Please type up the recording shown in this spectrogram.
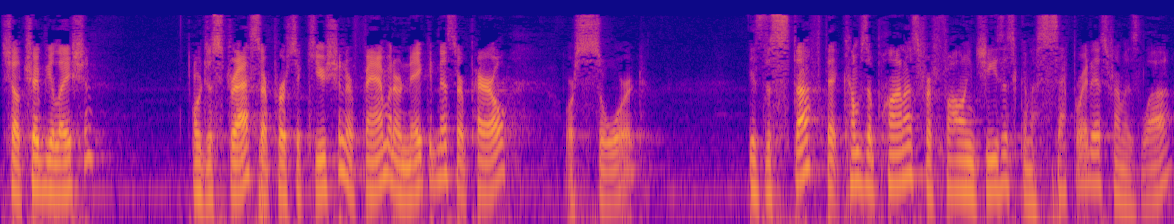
Shall tribulation, or distress, or persecution, or famine, or nakedness, or peril, or sword? Is the stuff that comes upon us for following Jesus going to separate us from his love?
